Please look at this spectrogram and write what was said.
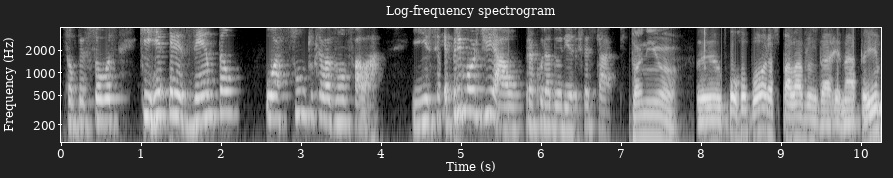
São pessoas que representam o assunto que elas vão falar. E isso é primordial para a curadoria do Festap. Toninho, eu corroboro as palavras da Renata aí.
